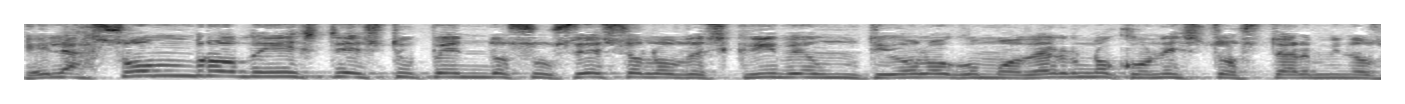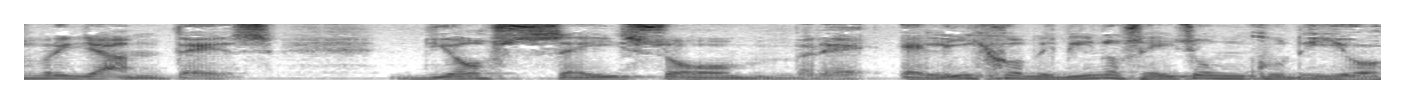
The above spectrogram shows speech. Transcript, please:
El asombro de este estupendo suceso lo describe un teólogo moderno con estos términos brillantes. Dios se hizo hombre, el Hijo Divino se hizo un judío,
